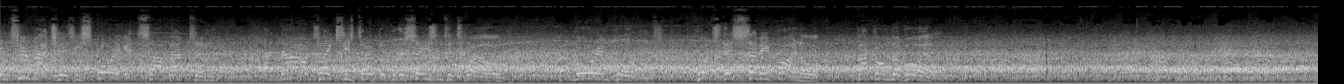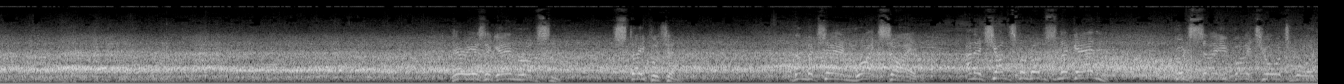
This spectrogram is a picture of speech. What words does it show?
in two matches. He scored against Southampton and now takes his total for the season to 12. But more important, puts this semi-final back on the boil. Here he is again, Robson. Stapleton. Number 10, right side. And a chance for Robson again. Good save by George Wood.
